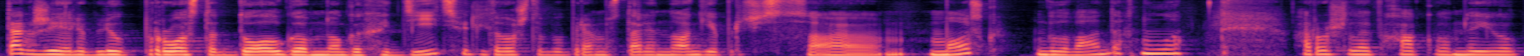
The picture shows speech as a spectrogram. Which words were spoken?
Также я люблю просто долго много ходить, для того, чтобы прям устали ноги, прочистился мозг, голова отдохнула. Хороший лайфхак вам даю.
